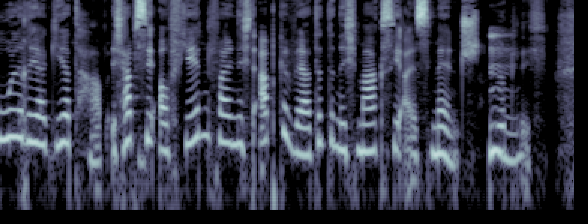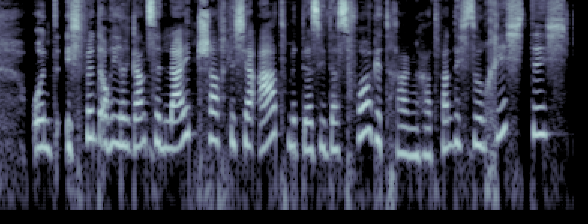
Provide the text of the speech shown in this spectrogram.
cool reagiert habe. Ich habe sie auf jeden Fall nicht abgewertet, denn ich mag sie als Mensch, mhm. wirklich. Und ich finde auch ihre ganze leidenschaftliche Art, mit der sie das vorgetragen hat, fand ich so richtig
